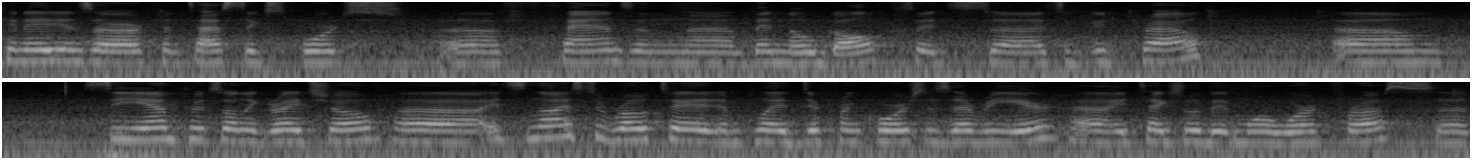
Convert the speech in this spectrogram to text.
Canadians are fantastic sports uh, fans and they know golf, so it's, it's a good crowd. Um, CN puts on a great show. it's nice to rotate and play different courses every year. it takes a little bit more work for us to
